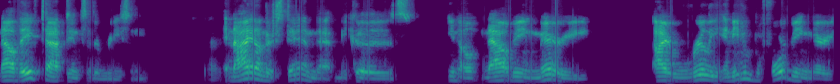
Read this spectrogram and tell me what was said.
Now they've tapped into the reason, and I understand that because, you know, now being married, I really, and even before being married,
